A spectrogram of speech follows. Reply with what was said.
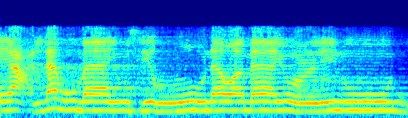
يعلم ما يسرون وما يعلنون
